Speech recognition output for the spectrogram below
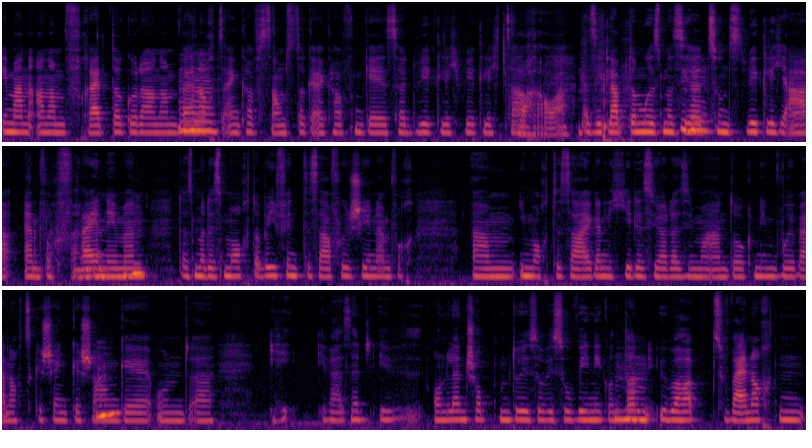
ich meine, an einem Freitag oder an einem Mhm. Weihnachtseinkauf Samstag einkaufen gehe, ist halt wirklich, wirklich zart. Horror. Also ich glaube, da muss man sich Mhm. halt sonst wirklich auch einfach frei nehmen, dass man das macht. Aber ich finde das auch voll schön, einfach, ähm, ich mache das auch eigentlich jedes Jahr, dass ich mir einen Tag nehme, wo ich Weihnachtsgeschenke Mhm. schauen gehe und äh, ich, ich weiß nicht, ich, online shoppen tue ich sowieso wenig Mhm. und dann überhaupt zu Weihnachten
